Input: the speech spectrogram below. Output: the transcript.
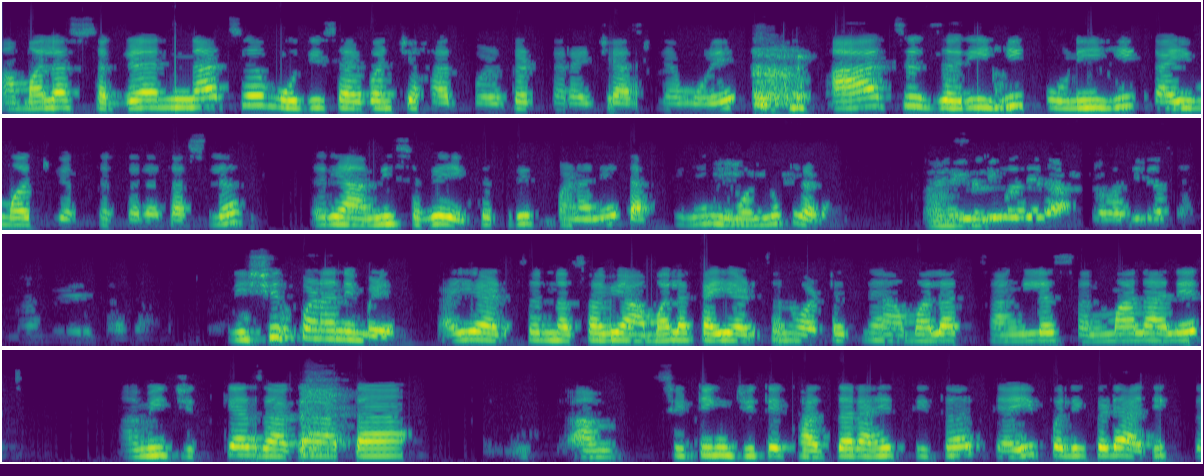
आम्हाला सगळ्यांनाच मोदी साहेबांचे हात बळकट करायचे असल्यामुळे आज जरीही कोणीही काही मत व्यक्त करत असलं तरी आम्ही सगळे एकत्रितपणाने ताकदीने निवडणूक लढवू महायुतीमध्ये राष्ट्रवादीला सन्मान मिळेल का निश्चितपणाने मिळेल. काही अडचण नसावी. आम्हाला काही अडचण वाटत नाही. आम्हाला चांगल्या सन्मानानेच आम्ही जितक्या जागा आता सिटिंग जिथे खासदार आहेत तिथं त्याही पलीकडे अधिक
